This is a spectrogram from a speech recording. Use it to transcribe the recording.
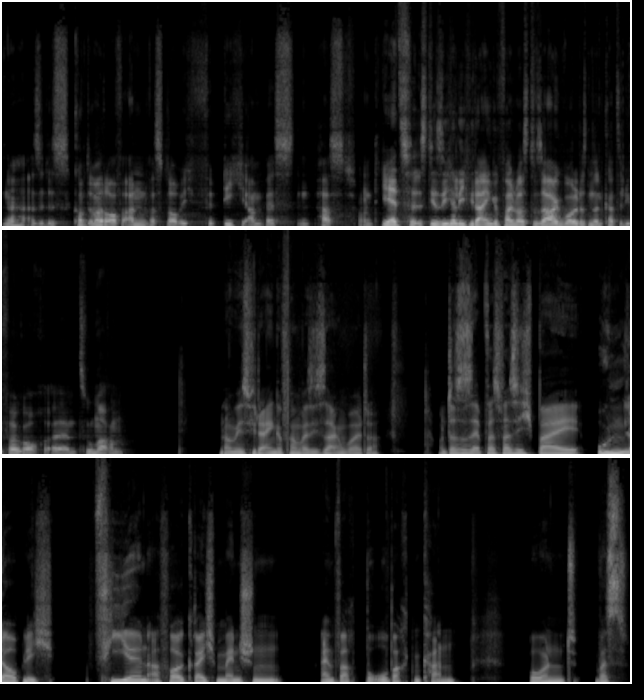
Ne? Also das kommt immer darauf an, was, glaube ich, für dich am besten passt. Und jetzt ist dir sicherlich wieder eingefallen, was du sagen wolltest, und dann kannst du die Folge auch äh, zumachen. Genau, mir ist wieder eingefallen, was ich sagen wollte. Und das ist etwas, was ich bei unglaublich vielen erfolgreichen Menschen einfach beobachten kann. Und was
